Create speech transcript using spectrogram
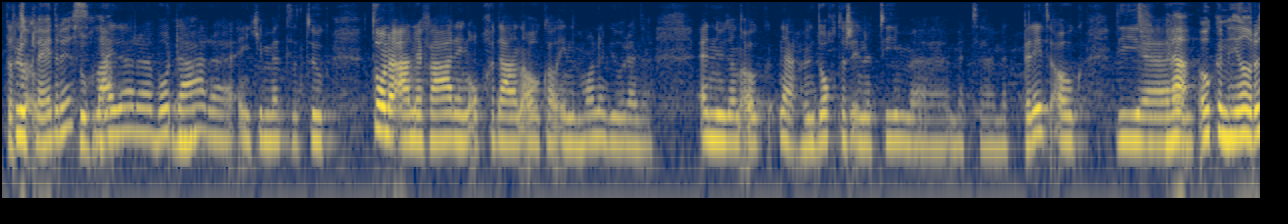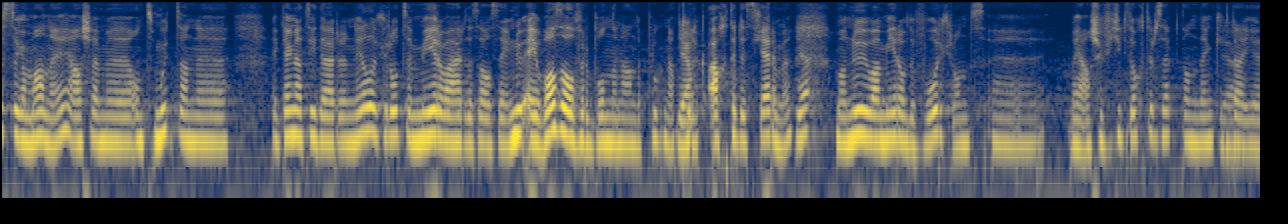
dat Ploegleider is. ploegleider wordt Mhm. daar. Eentje met natuurlijk tonnen aan ervaring opgedaan, ook al in de mannenwielrennen. En nu dan ook nou, hun dochters in het team, eh, met, eh met Brit ook. Die, Ja. eh, Ja, ook een heel rustige man. Hè. Als je hem ontmoet, dan... ik denk dat hij daar een hele grote meerwaarde zal zijn. Nu, hij was al verbonden aan de ploeg natuurlijk, achter de schermen. Ja. Maar nu wat meer op de voorgrond. Maar ja, als je vier dochters hebt, dan denk ik Ja. dat, je,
